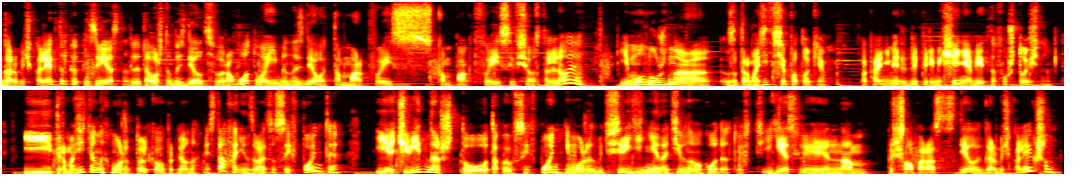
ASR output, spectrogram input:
Garbage Collector, как известно, для того, чтобы сделать свою работу, а именно сделать там Mark Face, Compact Face и все остальное, ему нужно затормозить все потоки. По крайней мере, для перемещения объектов уж точно. И тормозить он их может только в определенных местах, они называются сейфпоинты. И очевидно, что такой сейфпоинт не может быть в середине нативного кода. То есть, если нам пришла пора сделать Garbage Collection,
